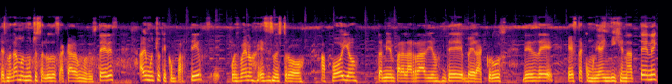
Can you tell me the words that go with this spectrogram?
Les mandamos muchos saludos a cada uno de ustedes. Hay mucho que compartir. Pues bueno, ese es nuestro apoyo también para la radio de Veracruz desde esta comunidad indígena Tenec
